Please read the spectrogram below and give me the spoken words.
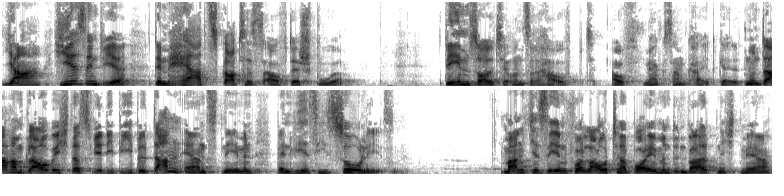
Ja, hier sind wir dem Herz Gottes auf der Spur. Dem sollte unsere Hauptaufmerksamkeit gelten. Und darum glaube ich, dass wir die Bibel dann ernst nehmen, wenn wir sie so lesen. Manche sehen vor lauter Bäumen den Wald nicht mehr.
